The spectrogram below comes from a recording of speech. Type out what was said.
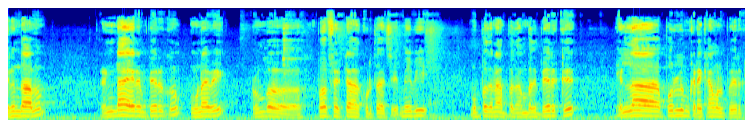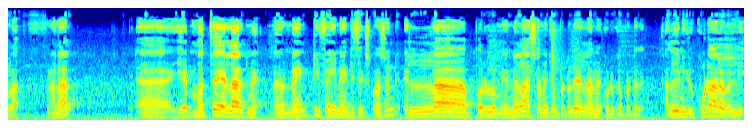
இருந்தாலும் ரெண்டாயிரம் பேருக்கும் உணவை ரொம்ப பர்ஃபெக்டாக கொடுத்தாச்சு. மேபி முப்பது நாற்பது ஐம்பது பேருக்கு எல்லா பொருளும் கிடைக்காமல் போயிருக்கலாம். ஆனால் மற்ற எல்லாருக்குமே ninety five ninety six percent எல்லா பொருளும் என்னெல்லாம் சமைக்கப்பட்டதோ எல்லாமே கொடுக்கப்பட்டது. அதுவும் இன்றைக்கி கூடார வெள்ளி.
